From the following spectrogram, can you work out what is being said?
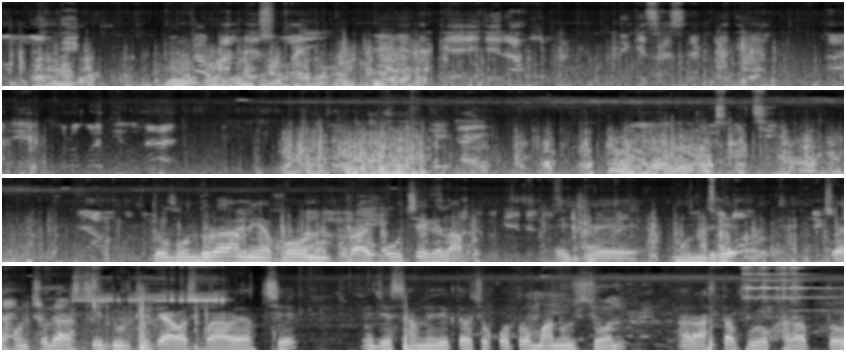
মঙ্গলদ্বীপ তোমরা পারলে সবাই এদেরকে এই যে রাহুল এদেরকে সাবস্ক্রাইব করে দিও আর এর ফলো করে দিও হ্যাঁ? এটাই করছি। তো তো বন্ধুরা আমি এখন প্রায় পৌঁছে গেলাম এই যে মন্দিরে। তো এখন চলে আসছি দূর থেকে আওয়াজ পাওয়া যাচ্ছে। এই যে সামনে দেখতে পাচ্ছ কত মানুষজন। আর রাস্তা পুরো খারাপ তো,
